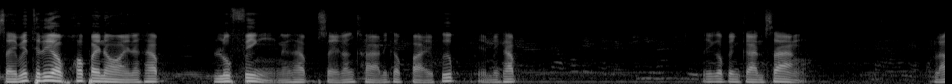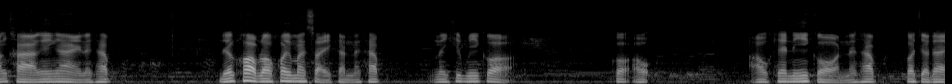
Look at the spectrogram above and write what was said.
ใส่เมทเทียลเข้าไปหน่อยนะครับลูฟฟิ้งนะครับใส่หลังคานี้เข้าไปปุ๊บเห็นไหมครับ นี่ก็เป็นการสร้างหลังคาง่าย ๆนะครับ เดี๋ยวครอบเราค่อยมาใส่กันนะครับ ในคลิปนี้ก็ ก็เอาเอาแค่นี้ก่อนนะครับ ก็จะได้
